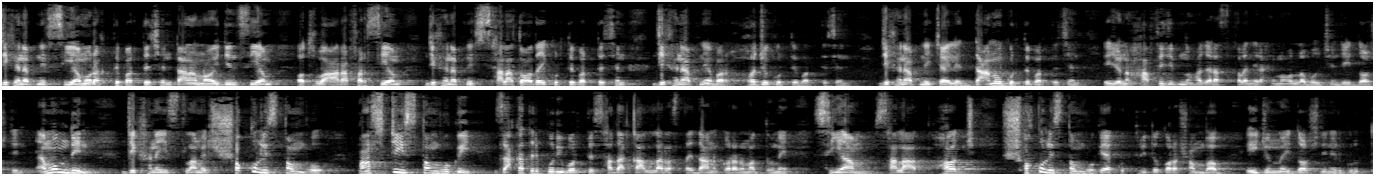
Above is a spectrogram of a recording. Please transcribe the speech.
যেখানে আপনি সিয়ামও রাখতে পারতেছেন, টানা নয় দিন সিয়াম অথবা আরাফার সিয়াম, যেখানে আপনি সালাতও আদায় করতে পারতেছেন, যেখানে আপনি আবার হজও করতে পারতেছেন, যেখানে আপনি চাইলে দানও করতে পারতেছেন। এই জন্য হাফিজ ইবনু হাজার আসকালানি রাহিমহল্লা বলছেন যে এই দশ দিন এমন দিন যেখানে ইসলামের সকল স্তম্ভ পাঁচটি স্তম্ভকেই জাকাতের পরিবর্তে সাদা কাল্লা রাস্তায় দান করার মাধ্যমে সিয়াম, সালাত, হজ সকল স্তম্ভকে একত্রিত করা সম্ভব। এই জন্য এই দশ দিনের গুরুত্ব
